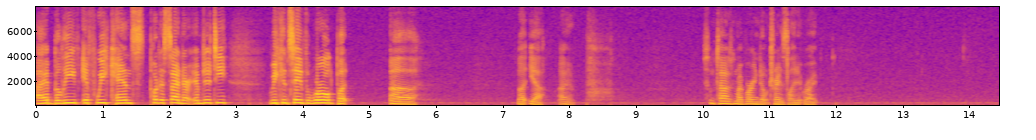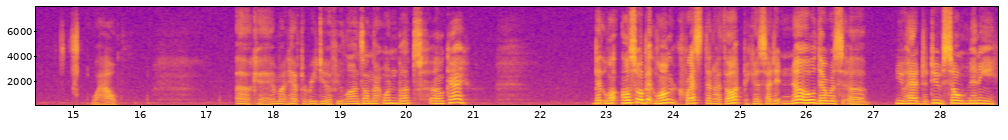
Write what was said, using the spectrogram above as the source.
I believe if we can put aside our enmity, we can save the world. But, uh, but yeah, I. Sometimes my brain don't translate it right. Wow. Okay, I might have to redo a few lines on that one, but okay. Bit also a bit longer quest than I thought because I didn't know there was uh you had to do so many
